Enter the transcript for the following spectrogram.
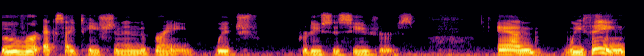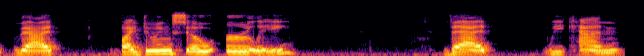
overexcitation in the brain, which produces seizures. And we think that by doing so early, that we can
